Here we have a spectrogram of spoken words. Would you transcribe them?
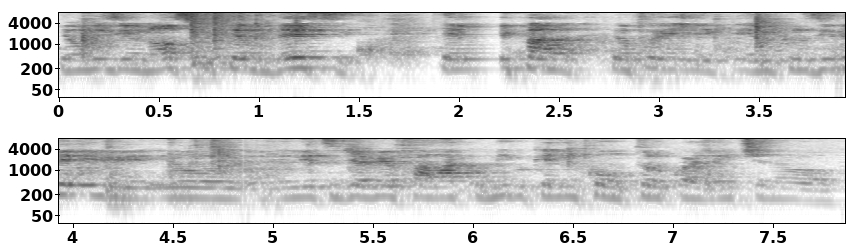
tem um vizinho nosso que tem um desse, ele fala, eu fui, ele, ele, inclusive ele, eu, ele outro dia veio falar comigo que ele encontrou com a gente no,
